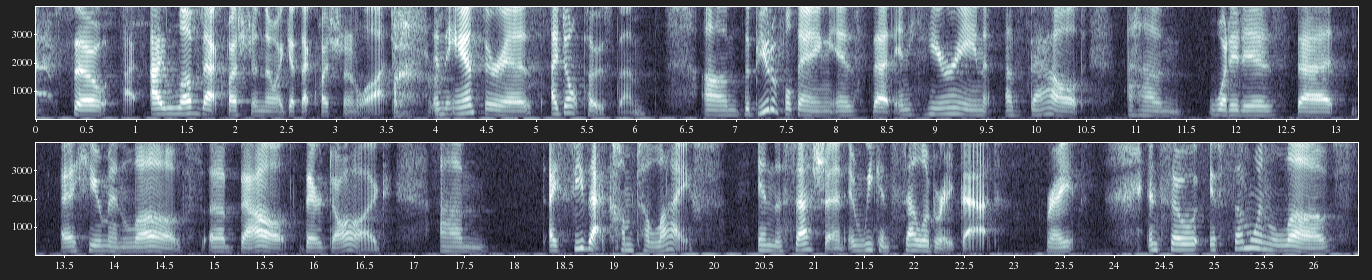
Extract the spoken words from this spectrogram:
so I, I love that question, though. I get that question a lot, and the answer is I don't pose them. Um, the beautiful thing is that in hearing about um, what it is that a human loves about their dog, um, I see that come to life in the session, and we can celebrate that, right? And so, if someone loves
